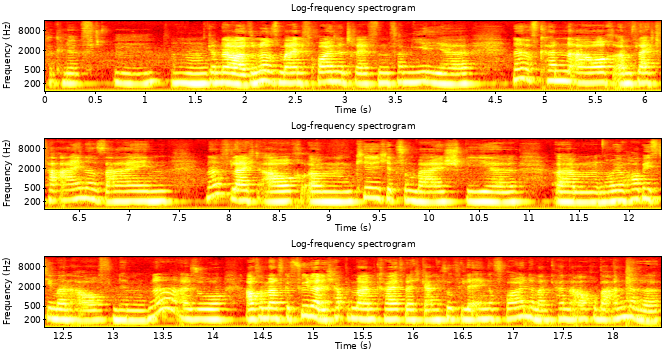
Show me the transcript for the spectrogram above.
verknüpft. Mhm. Mhm, genau, also ne, das meint Freunde treffen, Familie. Ne, das können auch ähm, vielleicht Vereine sein, Ne? Vielleicht auch ähm, Kirche zum Beispiel, ähm, neue Hobbys, die man aufnimmt. Ne? Also auch wenn man das Gefühl hat, ich habe in meinem Kreis vielleicht gar nicht so viele enge Freunde, man kann auch über andere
